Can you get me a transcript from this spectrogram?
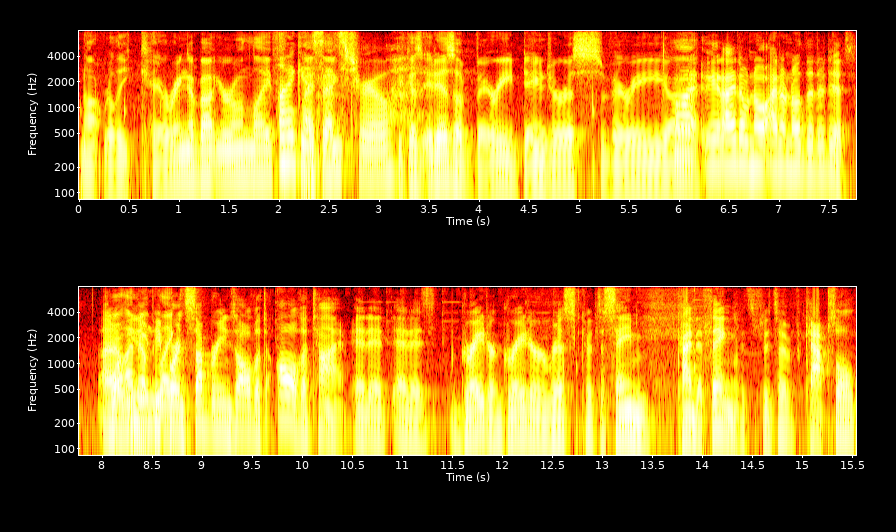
not really caring about your own life. I guess think, that's true. because it is a very dangerous, very. Uh, Well, I, I don't know. I don't know that it is. I, Well, you I know, mean, people like- are in submarines all the t- all the time. It, it, it is greater, greater risk. It's the same kind of thing. It's, it's a capsule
